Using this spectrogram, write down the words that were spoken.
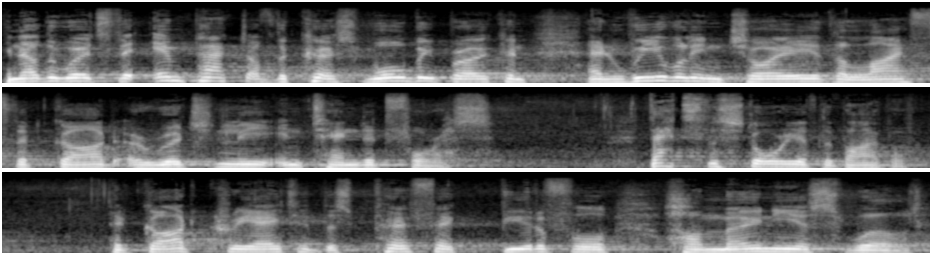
In other words, the impact of the curse will be broken and we will enjoy the life that God originally intended for us. That's the story of the Bible. That God created this perfect, beautiful, harmonious world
